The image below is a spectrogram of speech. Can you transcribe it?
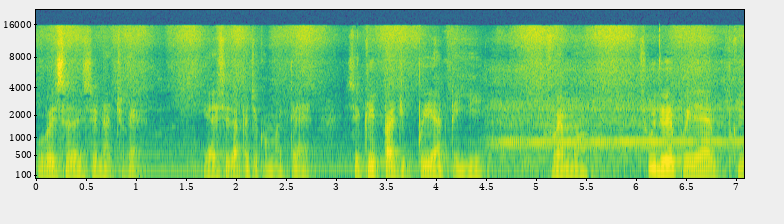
Ou bien sont des yeux naturels? A ici la partie commentaire. Ce clip pas du prix à payer. Vraiment. Si vous devez payer un prix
